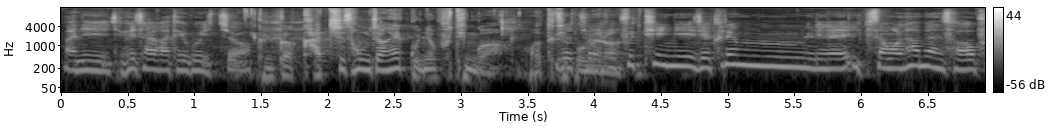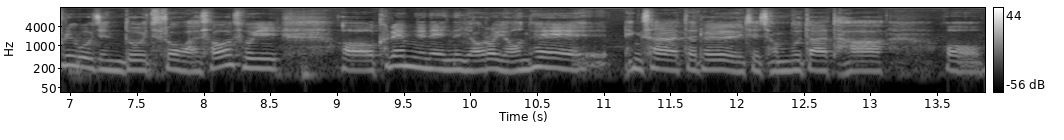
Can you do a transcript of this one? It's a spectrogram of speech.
많이 이제 회자가 되고 있죠. 그러니까 같이 성장했군요, 푸틴과 어떻게 그렇죠. 보면 푸틴이 이제 크렘린에 입성을 하면서 프리고진도 음. 들어와서 소위 어, 크렘린에 있는 여러 연회 행사들을 이제 전부 다다 어,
